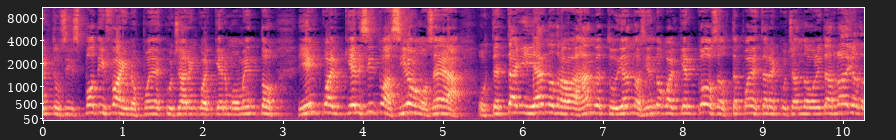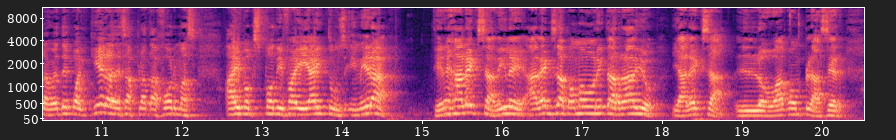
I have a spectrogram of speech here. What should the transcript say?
iTunes y Spotify. Nos puede escuchar en cualquier momento y en cualquier situación. O sea, usted está guiando, trabajando, estudiando, haciendo cualquier cosa. Usted puede estar escuchando Bonita Radio a través de cualquiera de esas plataformas, iBox, Spotify y iTunes. Y mira, tienes Alexa, dile, Alexa, a Bonita Radio. Y Alexa lo va a complacer.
